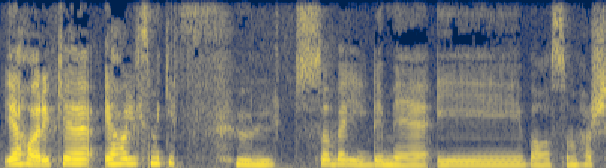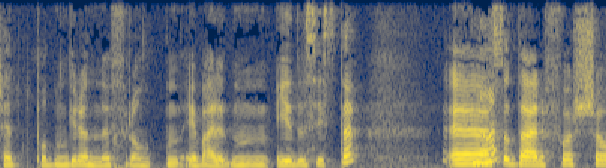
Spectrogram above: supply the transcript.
Jeg har, ikke, jeg har liksom ikke fulgt så veldig med i hva som har skjedd på den grønne fronten i verden i det siste. Eh, så derfor så,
